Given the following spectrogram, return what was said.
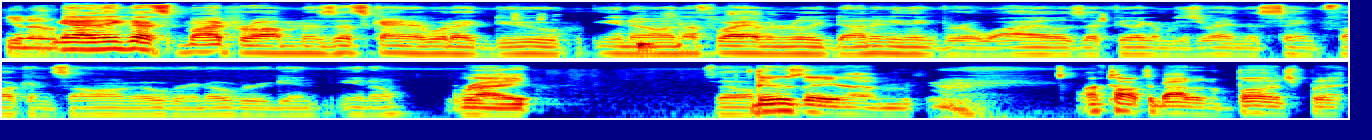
you know. Yeah, I think that's my problem. Is that's kind of what I do, you know, and that's why I haven't really done anything for a while. Is I feel like I'm just writing the same fucking song over and over again, you know. Right. So There's a um I've talked about it a bunch, but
